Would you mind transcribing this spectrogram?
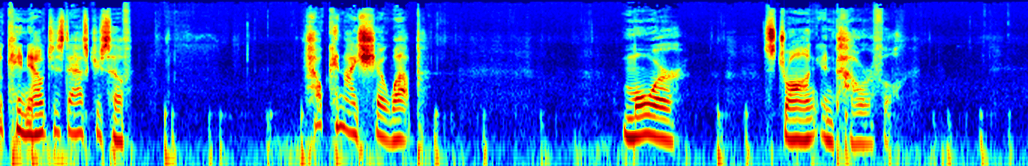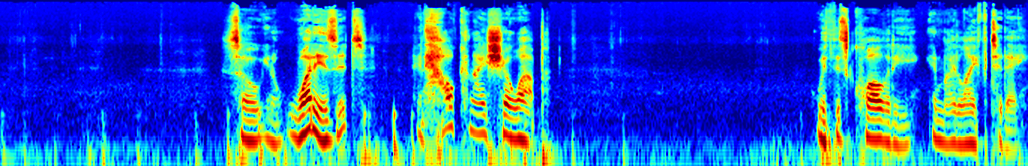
Okay, now just ask yourself how can I show up more strong and powerful. So, you know, what is it and how can I show up with this quality in my life today?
